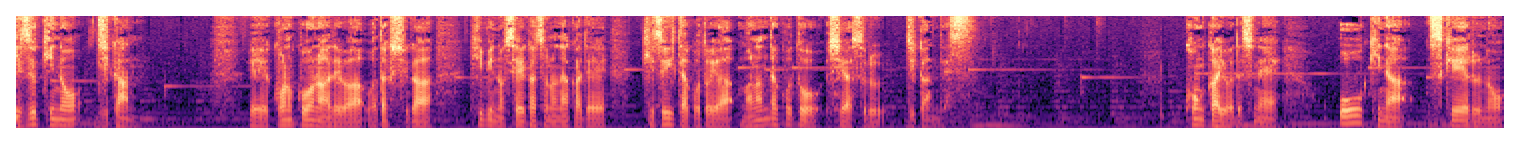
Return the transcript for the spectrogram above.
気づきの時間、えー、このコーナーでは私が日々の生活の中で気づいたことや学んだことをシェアする時間です。今回はですね大きなスケールの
